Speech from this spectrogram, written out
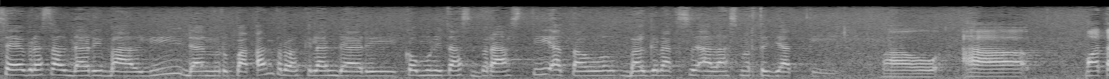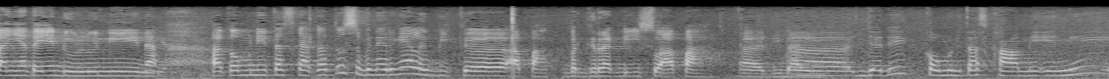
saya berasal dari Bali dan merupakan perwakilan dari komunitas Berasti atau Bagrak Alas Mertejati. Wow, eh, mau tanya-tanya dulu nih. Nah, Iya. komunitas kakak tuh sebenarnya lebih ke apa? Bergerak di isu apa eh, di Bali? Eh, jadi komunitas kami ini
